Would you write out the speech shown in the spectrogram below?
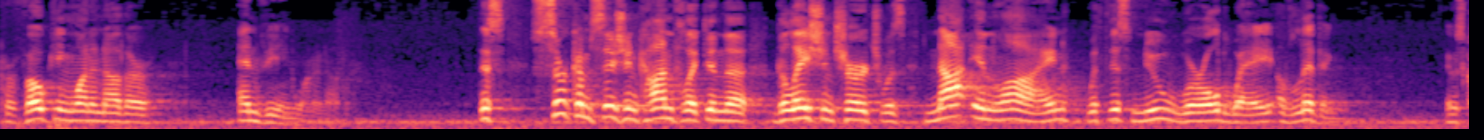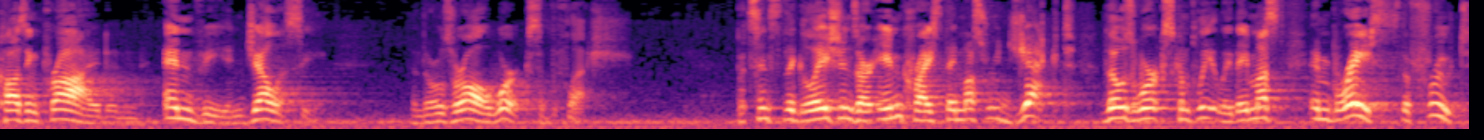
provoking one another, envying one another. This circumcision conflict in the Galatian church was not in line with this new world way of living. It was causing pride and envy and jealousy, and those are all works of the flesh. But since the Galatians are in Christ, they must reject those works completely. They must embrace the fruit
